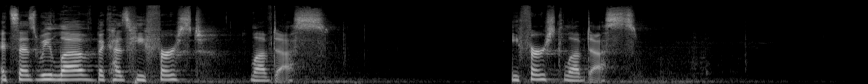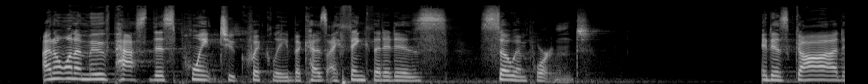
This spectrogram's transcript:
it says, We love because he first loved us. He first loved us. I don't want to move past this point too quickly because I think that it is so important. It is God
